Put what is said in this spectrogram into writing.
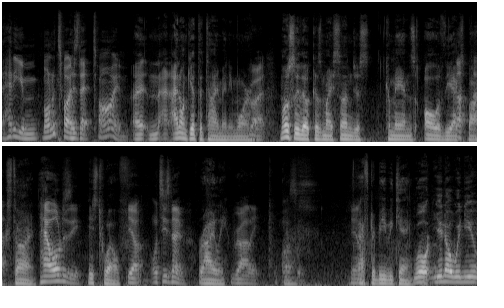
how do you monetize that time? I, I don't get the time anymore. Right. Mostly though cuz my son just commands all of the Xbox time. How old is he? He's 12. Yeah. What's his name? Riley Riley. Awesome. Yeah. After BB King. Well, you know when you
